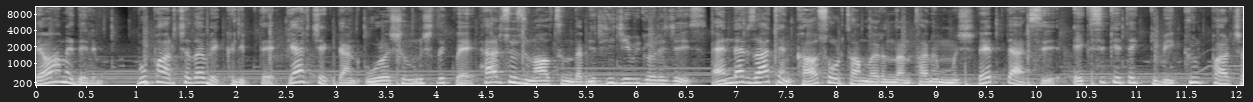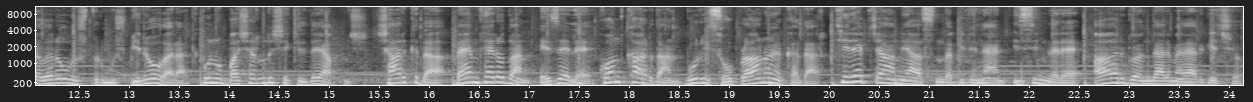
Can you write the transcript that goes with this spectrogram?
Devam edelim. Bu parçada ve klipte gerçekten uğraşılmışlık ve her sözün altında bir hicivi göreceğiz. Ender zaten kaos ortamlarından tanınmış, rap dersi, eksik etek gibi kült parçaları oluşturmuş biri olarak bunu başarılı şekilde yapmış. Şarkıda Ben Fero'dan Ezel'e, Kontkar'dan Buri Soprano'ya kadar trap camiasında bilinen isimlere ağır göndermeler geçiyor.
